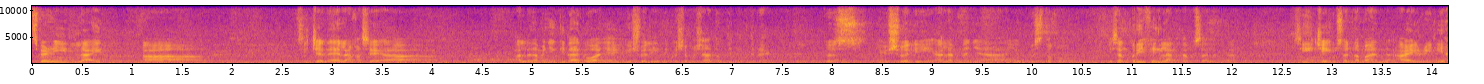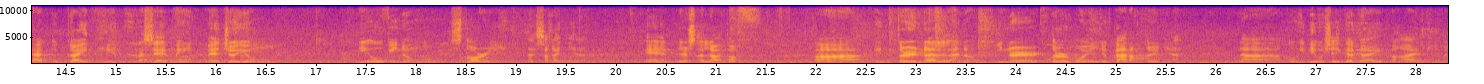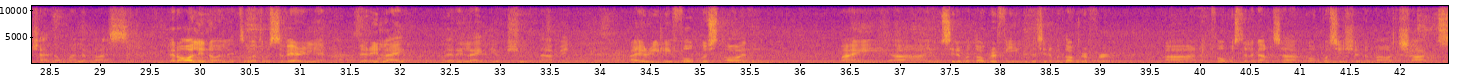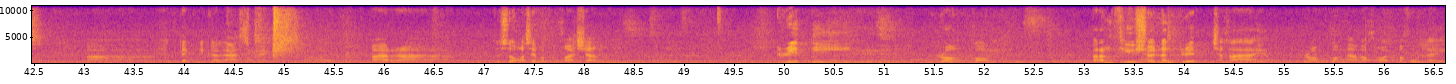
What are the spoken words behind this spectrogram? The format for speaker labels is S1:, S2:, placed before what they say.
S1: it's very light. Uh, si Janela kasi uh, alam naman yung ginagawa niya. Usually, hindi ko siya masyadong dinidirect. Because usually, alam na niya yung gusto ko. Isang briefing lang, tapos alam na. Si Jameson naman, I really had to guide him kasi may, medyo yung POV ng story nasa kanya. And there's a lot of uh, internal, ano, inner turmoil yung character niya na hindi mo siya i-guide, baka hindi niya masyadong malabas. Pero all in all, it, it was very, ano, very light, very light yung shoot namin. I really focused on my, uh, yung cinematography with the cinematographer. Uh, nag-focus talaga ako sa composition bawat shots, uh, yung technical aspects. Para gusto kasi magmukha siyang gritty rom-com. Parang fusion ng grit tsaka yung รอมก
S2: ลมนามาคุณเลย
